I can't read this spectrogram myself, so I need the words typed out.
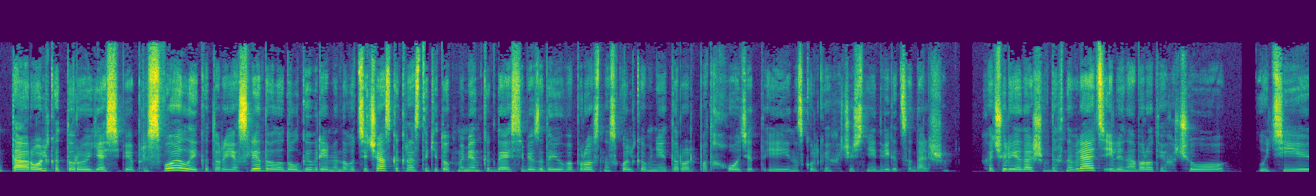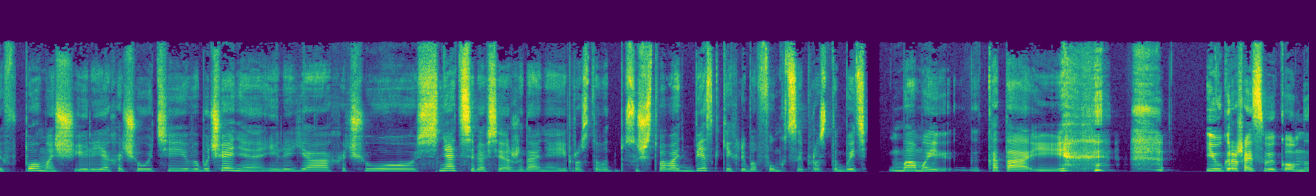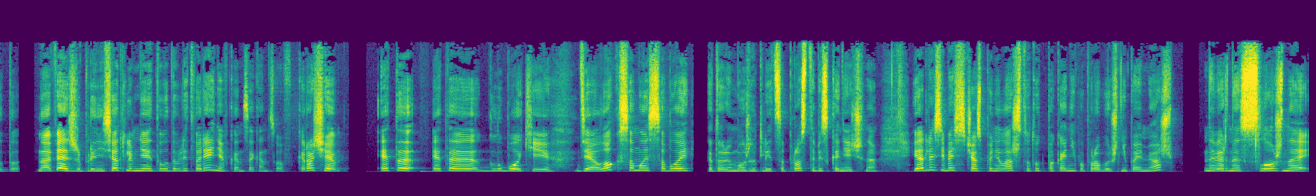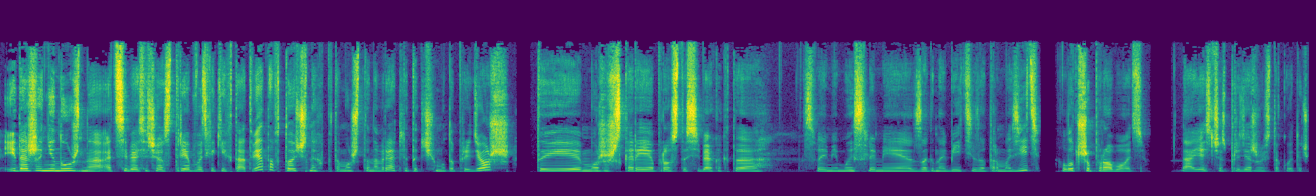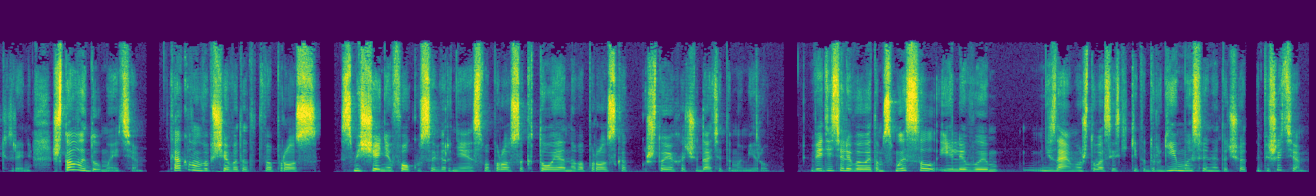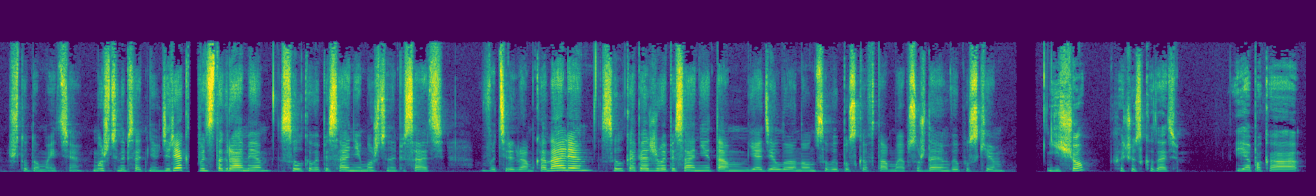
та роль, которую я себе присвоила и которой я следовала долгое время. Но вот сейчас как раз-таки тот момент, когда я себе задаю вопрос, насколько мне эта роль подходит и насколько я хочу с ней двигаться дальше. Хочу ли я дальше вдохновлять, или наоборот, я хочу уйти в помощь, или я хочу уйти в обучение, или я хочу снять с себя все ожидания и просто вот существовать без каких-либо функций, просто быть мамой кота и, и украшать свою комнату. Но опять же, принесет ли мне это удовлетворение в конце концов? Короче, это, это глубокий диалог с самой собой, который может длиться просто бесконечно. Я для себя сейчас поняла, что тут пока не попробуешь, не поймешь. Наверное, сложно и даже не нужно от себя сейчас требовать каких-то ответов точных, потому что навряд ли ты к чему-то придешь. Ты можешь скорее просто себя как-то своими мыслями загнобить и затормозить. Лучше пробовать. Да, я сейчас придерживаюсь такой точки зрения. Что вы думаете? Как вам вообще вот этот вопрос смещение фокуса, вернее, с вопроса «кто я» на вопрос как, «что я хочу дать этому миру». Видите ли вы в этом смысл, или вы, не знаю, может, у вас есть какие-то другие мысли на этот счет? Напишите, что думаете. Можете написать мне в директ в Инстаграме, ссылка в описании, можете написать в Телеграм-канале, ссылка опять же в описании, там я делаю анонсы выпусков, там мы обсуждаем выпуски. Еще хочу сказать, я пока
